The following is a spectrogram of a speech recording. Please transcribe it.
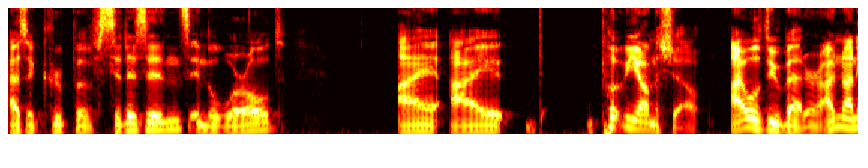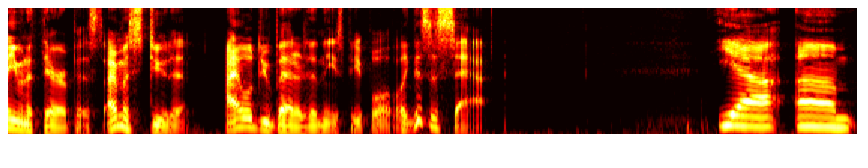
as a group of citizens in the world i i put me on the show. I will do better. I'm not even a therapist. I'm a student. I will do better than these people. Like this is sad. Yeah um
